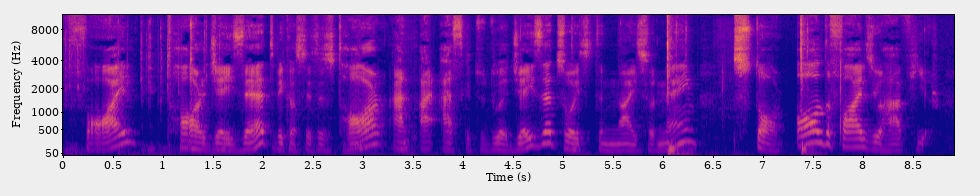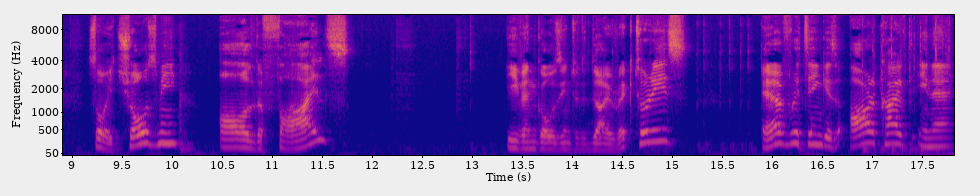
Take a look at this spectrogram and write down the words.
file tar gz because it is tar and I ask it to do a gz so it's the nicer name store all the files you have here so it shows me all the files even goes into the directories. Everything is archived in a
